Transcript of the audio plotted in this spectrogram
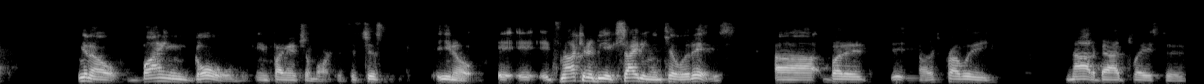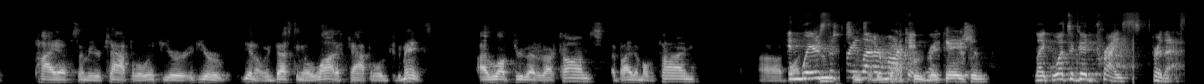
you know buying gold in financial markets. It's just you know it, it's not going to be exciting until it is, uh, but it, it you know, it's probably not a bad place to tie up some of your capital if you're if you're you know investing a lot of capital into domains. I love three letter.coms. I buy them all the time. Uh, and where's the three letter market? For vacation. Like, what's a good price for this?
